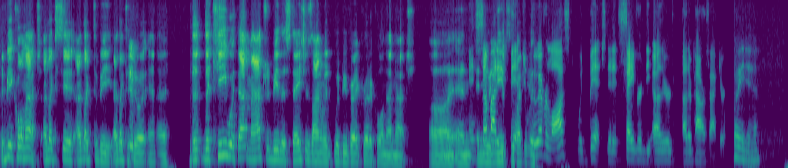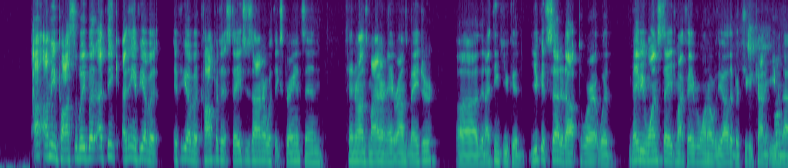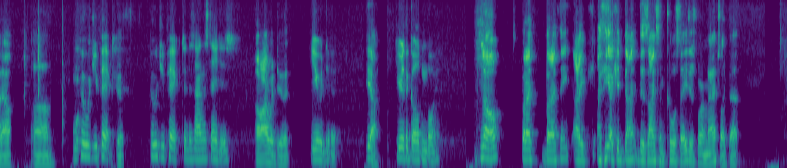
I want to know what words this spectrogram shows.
It'd be a cool match. I'd like to see it. I'd like to be. I'd like to Dude. do it. And uh, the the key with that match would be the stage design would, would be very critical in that match. Uh, and and, and you would somebody need would bitch. somebody with. Whoever lost would bitch that it favored the other other power factor. Oh yeah. I, I mean, possibly, but I think I think if you have a if you have a competent stage designer with experience in ten rounds minor and eight rounds major, uh, then I think you could you could set it up to where it would maybe one stage might favor one over the other, but you could kind of even that out. Um, Who would you pick? Good. Who would you pick to design the stages? oh, I would do it. You would do it. Yeah. You're the golden boy. No, but I but I think I I think I could di- design some cool stages for a match like that.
